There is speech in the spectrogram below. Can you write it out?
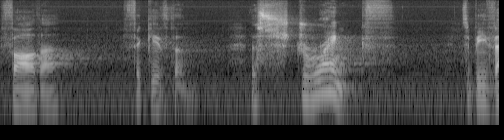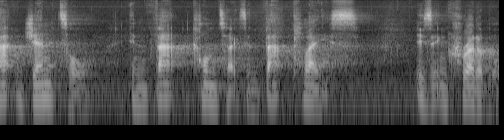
Father, forgive them. The strength to be that gentle in that context, in that place, is incredible.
